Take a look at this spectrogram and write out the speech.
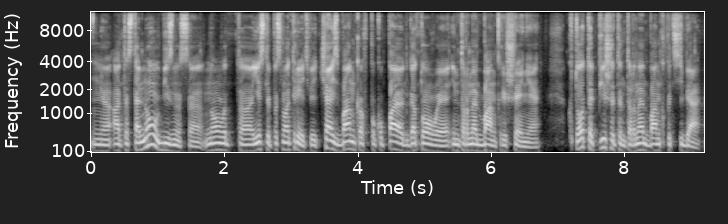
от остального бизнеса, но вот а, если посмотреть, ведь часть банков покупают готовые интернет-банк решения, кто-то пишет интернет-банк под себя.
